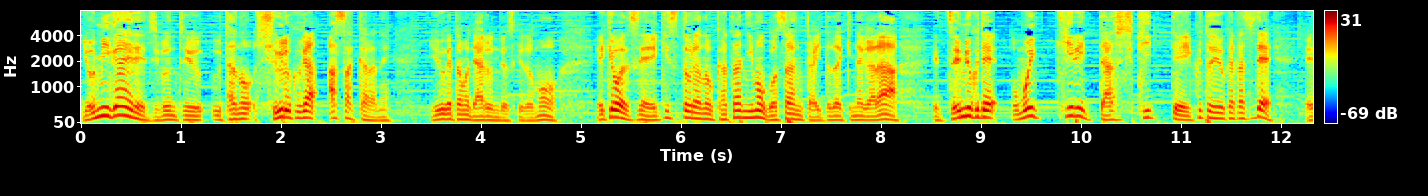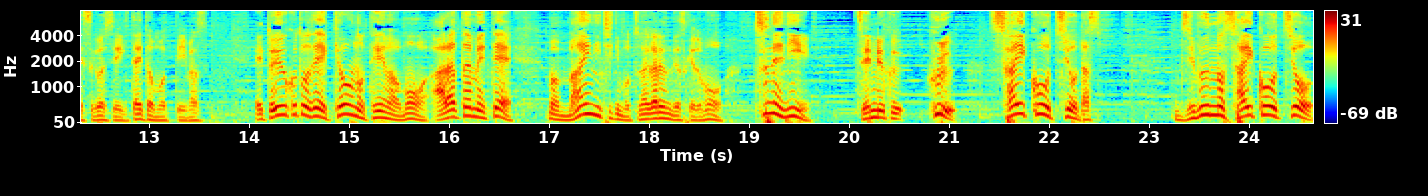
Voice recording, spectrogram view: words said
蘇れ自分という歌の収録が朝からね、夕方まであるんですけども、え今日はですね、エキストラの方にもご参加いただきながら、え全力で思いっきり出し切っていくという形で、え過ごしていきたいと思っています。えということで、今日のテーマも改めて、まあ、毎日にもつながるんですけども、常に全力、フル、最高値を出す。自分の最高値を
